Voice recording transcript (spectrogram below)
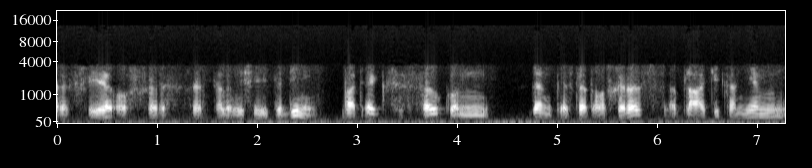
RSG of vir, vir televisie te dien. Wat ek sou kon dink is dat ons gerus 'n plaatjie kan neem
